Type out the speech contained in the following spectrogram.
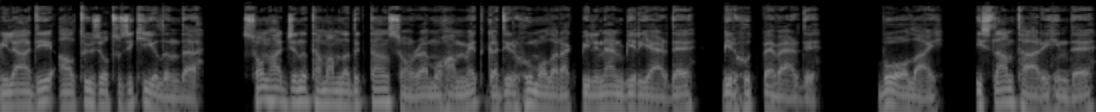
Miladi 632 yılında son haccını tamamladıktan sonra Muhammed Gadirhum olarak bilinen bir yerde bir hutbe verdi. Bu olay İslam tarihinde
